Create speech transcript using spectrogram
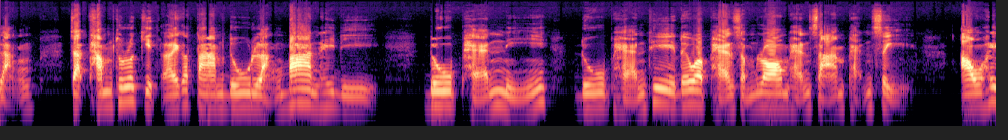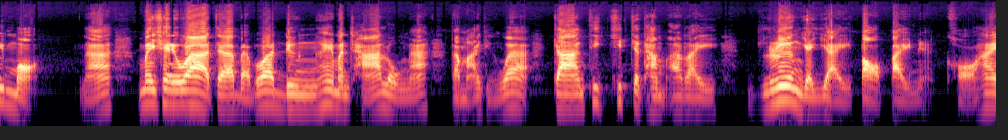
หลัง จะทำธุรกิจอะไรก็ตามดูหลังบ้านให้ดี ดูแผนหนี ดูแผนที่เรียกว่าแผนสำรองแผน 3 แผน 4 เอาให้เหมาะ นะ ไม่ใช่ว่าจะแบบว่าดึงให้มันช้าลงนะ แต่หมายถึงว่าการที่คิดจะทำอะไรเรื่องใหญ่ ๆ ต่อไปเนี่ยขอให้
